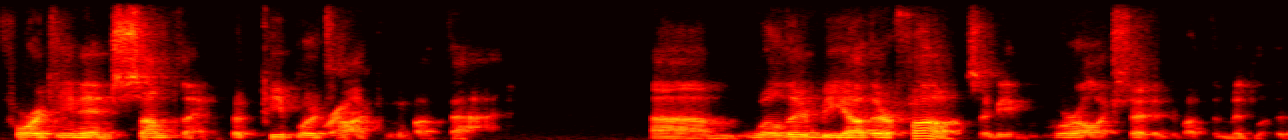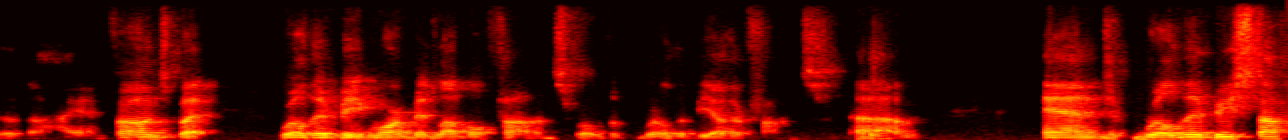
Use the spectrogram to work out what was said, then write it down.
14 inch something, but people are talking about that. Um, will there be other phones? I mean, we're all excited about the mid, the high end phones, but will there be more mid level phones? Will will there be other phones? Um, and will there be stuff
